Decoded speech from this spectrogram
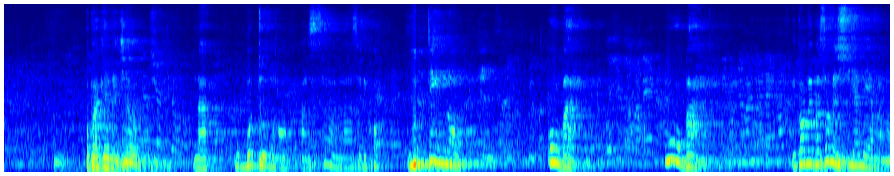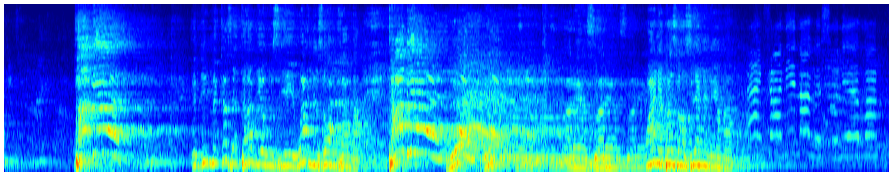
Wobɛka no akyerɛ hɔ na wobɔtɔ mu no ansa na sɛ bikɔ. Wo din no woba woba bikɔ mepɛ sɛ mesua nneɛma no. Taabie! Ebi mɛka sɛ Taabie a wosiee woanyɛ so wɔmfa mma Taabie! Ware ase. Woa na ɛpɛ sɛ ɔsoɛ ne nneɛma.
